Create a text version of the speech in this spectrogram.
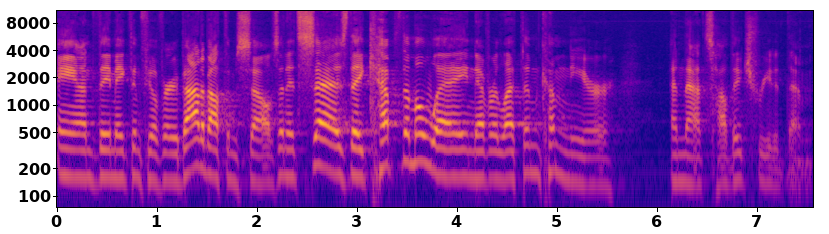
and they make them feel very bad about themselves. And it says, they kept them away, never let them come near, and that's how they treated them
